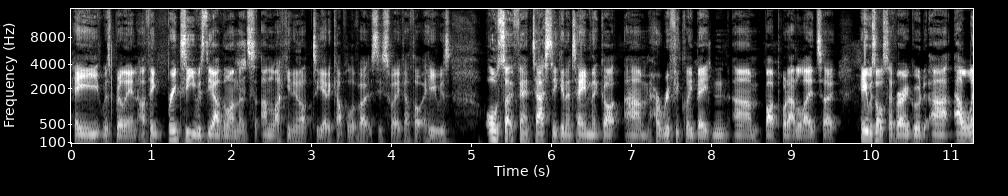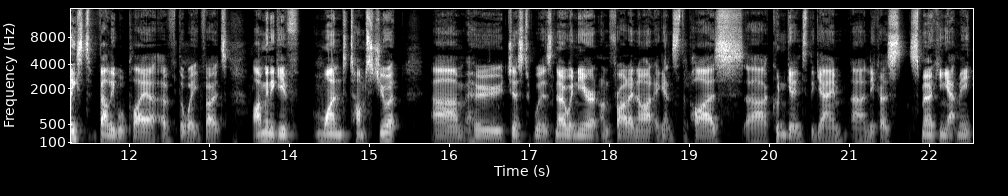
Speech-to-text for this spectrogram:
He was brilliant. I think Briggsy was the other one that's unlucky not to get a couple of votes this week. I thought he was also fantastic in a team that got um, horrifically beaten um, by Port Adelaide. So he was also very good. Uh, our least valuable player of the week votes. I'm going to give one to Tom Stewart um, who just was nowhere near it on Friday night against the Pies. Uh, couldn't get into the game. Uh, Niko's smirking at me.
